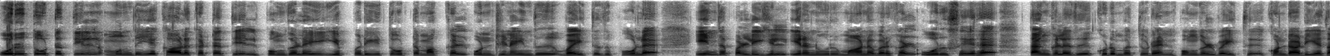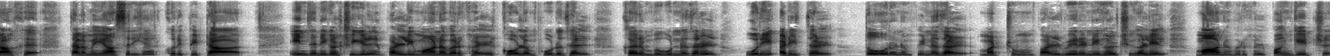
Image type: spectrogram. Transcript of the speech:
ஒரு தோட்டத்தில் முந்தைய காலகட்டத்தில் பொங்கலை எப்படி தோட்ட மக்கள் ஒன்றிணைந்து வைத்தது போல இந்த பள்ளியில் இருநூறு மாணவர்கள் ஒரு சேர தங்களது குடும்பத்துடன் பொங்கல் வைத்து கொண்டாடியதாக தலைமையாசிரியர் குறிப்பிட்டார். இந்த நிகழ்ச்சியில் பள்ளி மாணவர்கள் கோலம் போடுதல் கரும்பு உண்ணுதல் உரி அடித்தல் தோரணம் பின்னுதல் மற்றும் பல்வேறு நிகழ்ச்சிகளில் மாணவர்கள் பங்கேற்று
